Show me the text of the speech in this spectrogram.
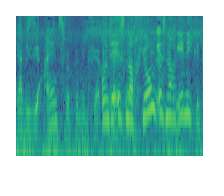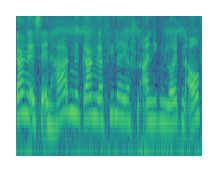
ja, wie sie eins wird mit dem Pferd. Und er ist noch jung, ist noch wenig gegangen, er ist in Hagen gegangen, da fiel er ja schon einigen Leuten auf.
